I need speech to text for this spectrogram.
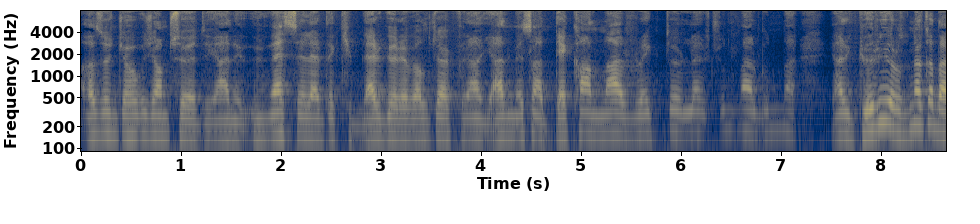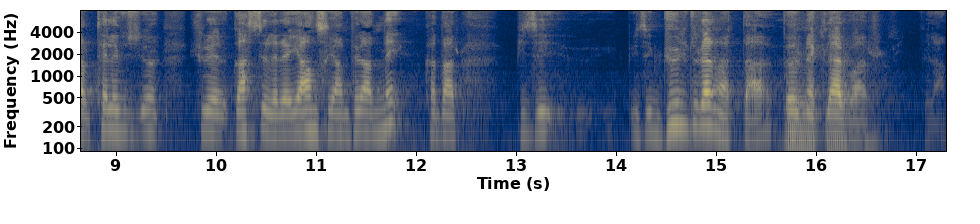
Az önce hocam söyledi yani üniversitelerde kimler görev alacak falan. Yani mesela dekanlar, rektörler, şunlar bunlar. Yani görüyoruz ne kadar televizyon şuraya gazetelere yansıyan falan ne kadar bizi bizi güldüren hatta evet, örnekler evet. var filan.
